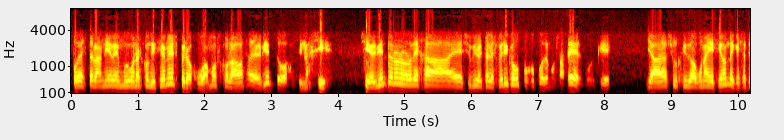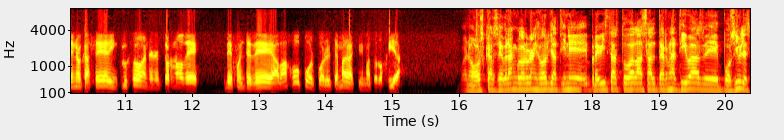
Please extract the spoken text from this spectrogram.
puede estar la nieve en muy buenas condiciones, pero jugamos con la base del viento. Al final, sí, si el viento no nos deja eh, subir el teleférico, poco podemos hacer, porque ya ha surgido alguna edición de que se ha tenido que hacer incluso en el entorno de, de Fuentes de Abajo por, por el tema de la climatología. Bueno, Óscar Sebrango, el organizador, ya tiene previstas todas las alternativas eh, posibles.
